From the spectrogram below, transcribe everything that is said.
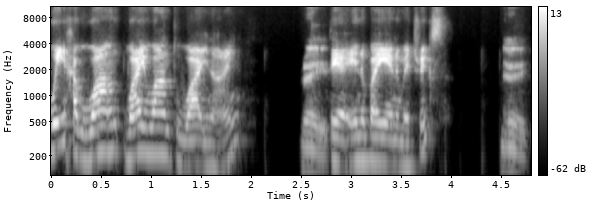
we have one y1 to y9. Right. They are n by n matrix. Right.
